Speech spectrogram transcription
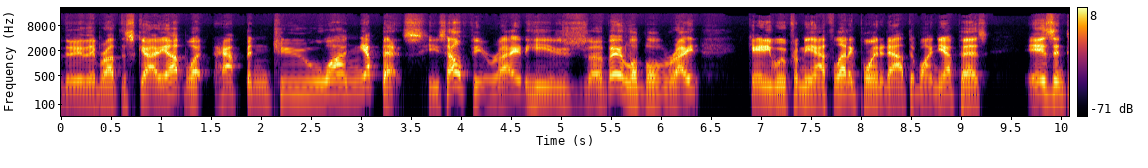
they brought this guy up. What happened to Juan Yepez? He's healthy, right? He's available, right? Katie Woo from The Athletic pointed out that Juan Yepez isn't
